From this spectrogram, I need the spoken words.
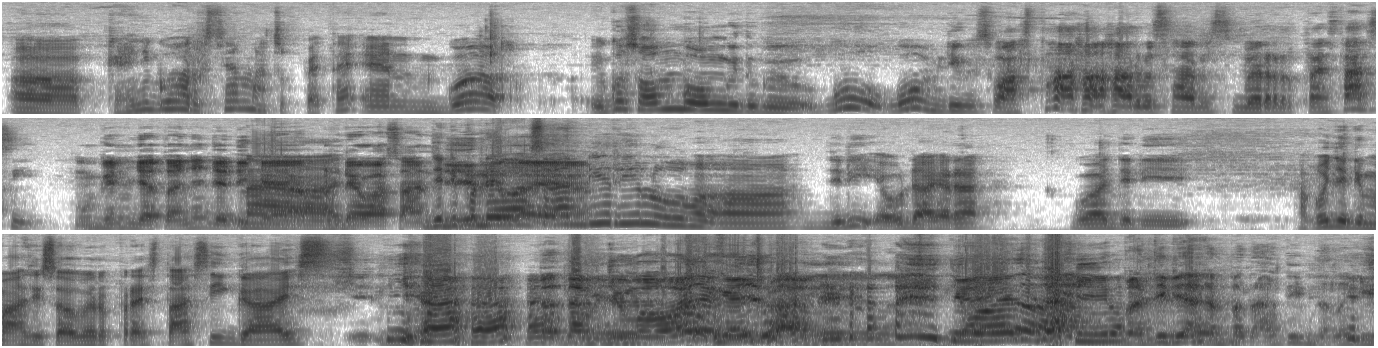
eh kayaknya gue harusnya masuk PTN gue ya gue sombong gitu gue gue gue di swasta harus harus berprestasi Mungkin jatuhnya jadi kayak pendewasaan jadi diri pendewasaan lah ya. diri lu heeh. jadi ya udah akhirnya gue jadi aku jadi mahasiswa berprestasi guys Iya. Tetap jumawanya gak hilang. Jumawa itu udah hilang. Berarti dia akan patah hati bentar lagi.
